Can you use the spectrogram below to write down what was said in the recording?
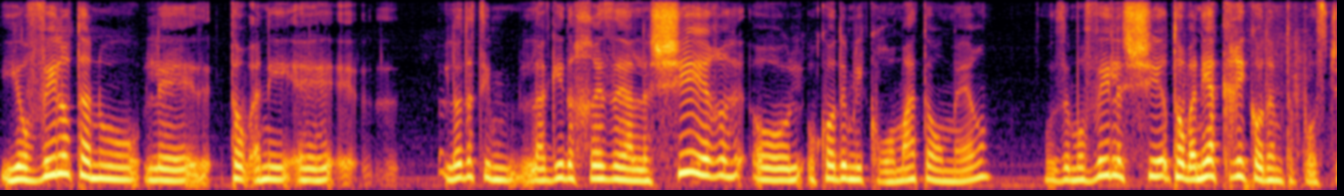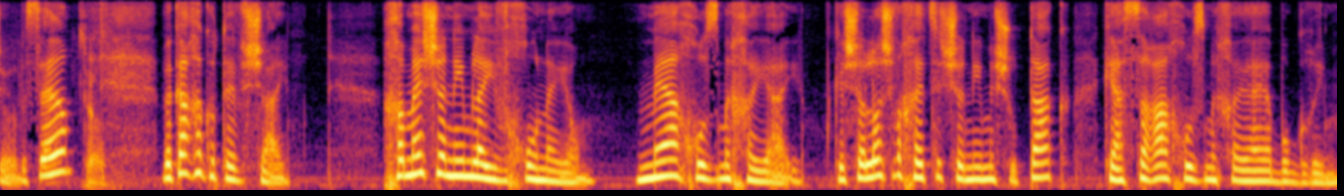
יוביל אותנו ל... טוב, אני אה, לא יודעת אם להגיד אחרי זה על השיר, או, או קודם לקרוא, מה אתה אומר? זה מוביל לשיר, טוב, אני אקריא קודם את הפוסט שלו, בסדר? טוב. וככה כותב שי, חמש שנים לאבחון היום, מאה אחוז מחיי, כשלוש וחצי שנים משותק, כעשרה אחוז מחיי הבוגרים.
